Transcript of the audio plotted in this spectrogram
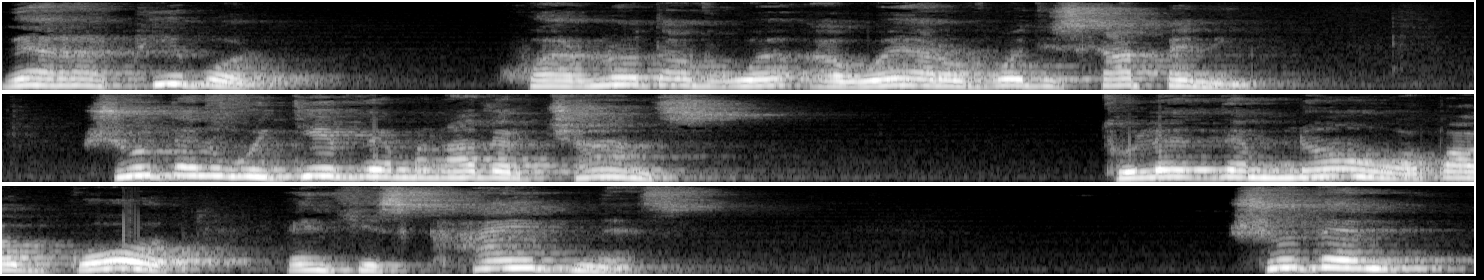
There are people who are not aware of what is happening. Shouldn't we give them another chance to let them know about God and His kindness? Shouldn't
